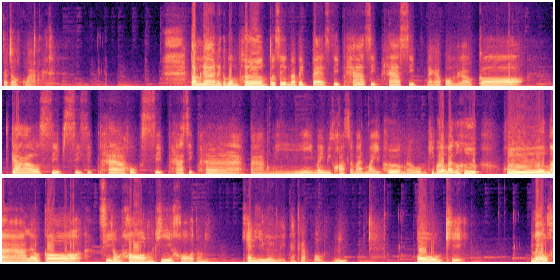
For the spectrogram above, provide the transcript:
กระจอกกว่า ตำนานนะครับผมเพิ่มเปอร์เซ็นต์มาเป็น 80 50 50 นะครับผมแล้วก็ 90 45 60 55 ตามนี้ไม่มีความสามารถใหม่เพิ่มนะครับผมที่เพิ่มมาก็คือ หูหมาแล้วก็สีทองทองที่คอตรงนี้ แค่นี้เลยนะครับผม โอเค ไม่โอเค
